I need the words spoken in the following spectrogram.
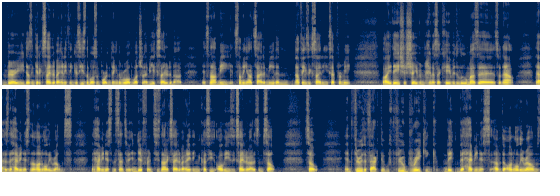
very he doesn't get excited about anything because he's the most important thing in the world. What should I be excited about? It's not me. It's something outside of me. Then nothing's exciting except for me. So now, that is the heaviness in the unholy realms. The heaviness in the sense of indifference. He's not excited about anything because he, all he's excited about is himself. So, and through the fact that through breaking the, the heaviness of the unholy realms,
